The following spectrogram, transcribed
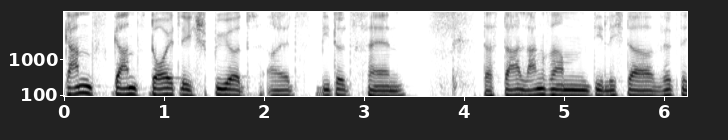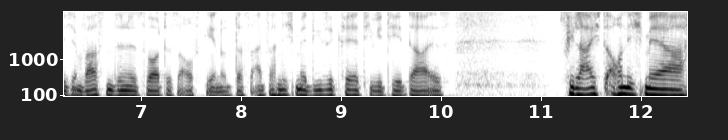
ganz, ganz deutlich spürt als Beatles-Fan, dass da langsam die Lichter wirklich im wahrsten Sinne des Wortes ausgehen und dass einfach nicht mehr diese Kreativität da ist. Vielleicht auch nicht mehr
